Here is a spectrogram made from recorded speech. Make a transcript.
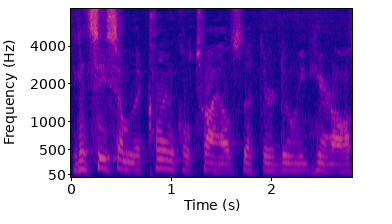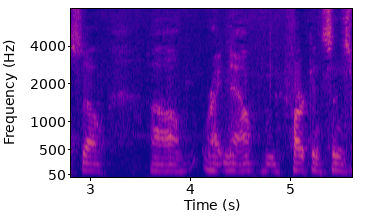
you can see some of the clinical trials that they're doing here also right now. Parkinson's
